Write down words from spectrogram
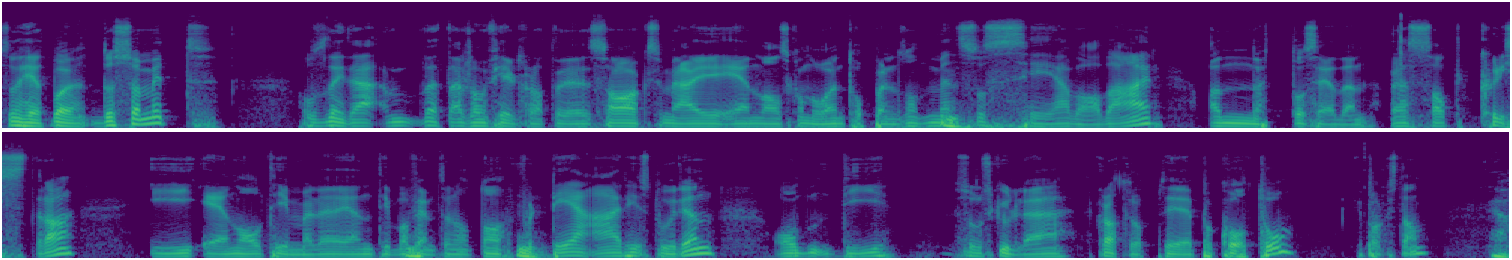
Som het bare The Summit. Og så tenkte jeg "Mm, dette er sånn fjellklatresak som jeg en eller annen skal nå en topp eller noe sånt. Men så ser jeg hva det er. Jeg er nødt til å se den. Og jeg satt klistra i en og en halv time eller en time og 50 eller noe. For det er historien om de som skulle klatre opp til, på K2 i Pakistan. Ja.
